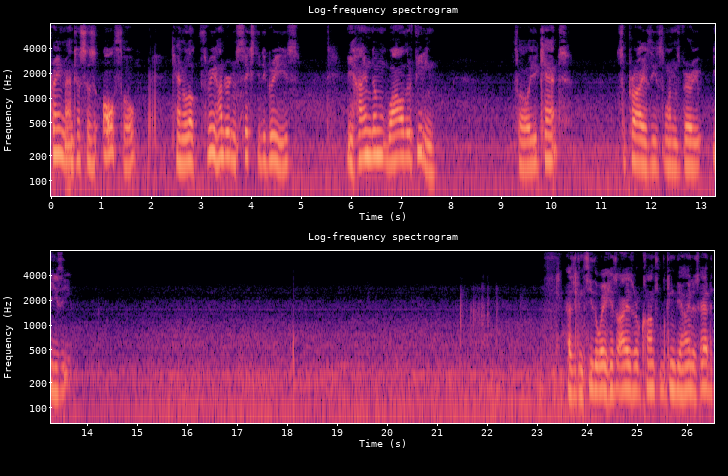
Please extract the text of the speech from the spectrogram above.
Praying mantises also can look 360 degrees behind them while they're feeding. So you can't surprise these ones very easy. As you can see the way his eyes are constantly looking behind his head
